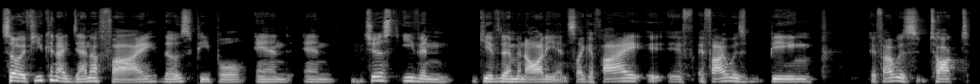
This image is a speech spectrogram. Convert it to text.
so if you can identify those people and and just even give them an audience. Like if I if if I was being if I was talked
